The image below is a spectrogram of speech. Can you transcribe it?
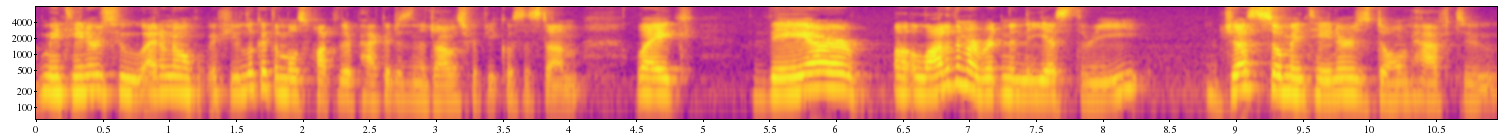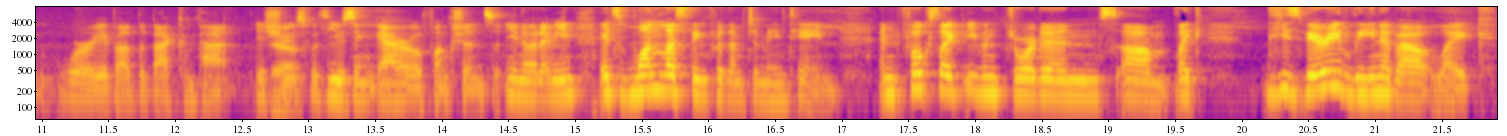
maintainers who I don't know if you look at the most popular packages in the JavaScript ecosystem, like they are a lot of them are written in ES3 just so maintainers don't have to worry about the back compat issues Yeah. with using arrow functions. You know what I mean? It's one less thing for them to maintain. And folks like even Jordan's, um, like he's very lean about like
